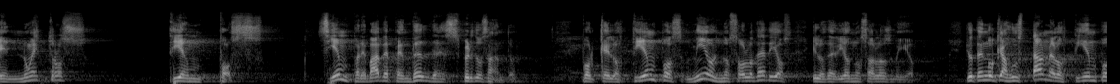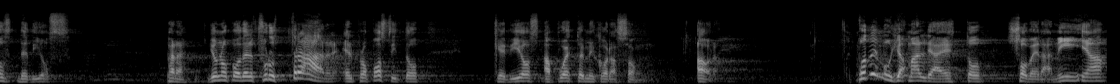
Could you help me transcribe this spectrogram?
en nuestros tiempos. Siempre va a depender del Espíritu Santo. Porque los tiempos míos no son los de Dios y los de Dios no son los míos. Yo tengo que ajustarme a los tiempos de Dios. Para yo no poder frustrar el propósito que Dios ha puesto en mi corazón. Ahora, podemos llamarle a esto soberanía,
